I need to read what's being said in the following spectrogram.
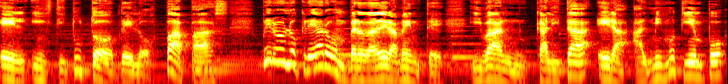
el Instituto de los Papas, pero lo crearon verdaderamente. Iván Calitá era al mismo tiempo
